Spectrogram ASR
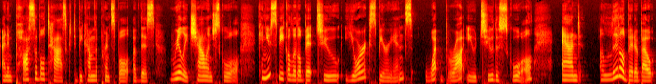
an impossible task to become the principal of this really challenged school. Can you speak a little bit to your experience what brought you to the school and a little bit about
